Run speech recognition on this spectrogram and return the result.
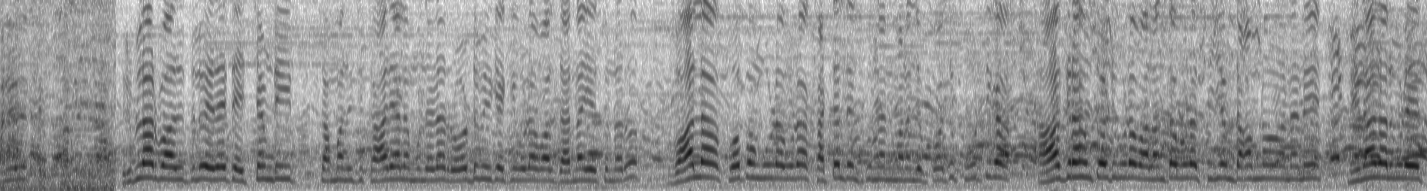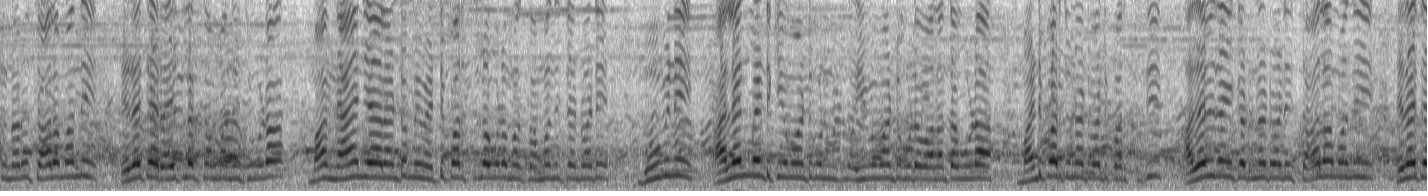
అనేది త్రిబుల్ ఆర్ బాధితులు ఏదైతే హెచ్ఎండి సంబంధించి కార్యాలయం ముందర రోడ్డు మీదకి ఎక్కి కూడా వాళ్ళు ధర్నా చేస్తున్నారు. వాళ్ళ కోపం కూడా కూడా కట్టెలు తెంచుకుందని మనం చెప్పుకోవచ్చు. పూర్తిగా ఆగ్రహంతో కూడా వాళ్ళంతా కూడా సీఎం డామ్ డౌన్ అనే నినాదాలు కూడా చేస్తున్నారు. చాలామంది ఏదైతే రైతులకు సంబంధించి కూడా మాకు న్యాయం చేయాలంటూ మేము ఎట్టి పరిస్థితుల్లో కూడా మాకు సంబంధించినటువంటి భూమిని అలైన్మెంట్కి ఇవ్వమంటూ ఇవ్వమంటూ కూడా వాళ్ళంతా కూడా మండిపడుతున్నటువంటి పరిస్థితి. అదేవిధంగా ఇక్కడ ఉన్నటువంటి చాలామంది ఏదైతే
